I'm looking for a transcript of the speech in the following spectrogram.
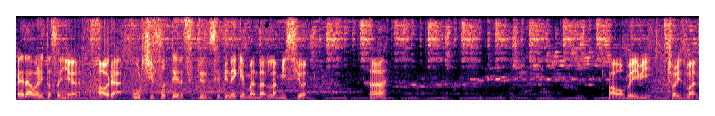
Era bonito soñar. Ahora, Urchifo se, tiene que mandar la misión. ¿Ah? Vamos, baby. Choice one.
